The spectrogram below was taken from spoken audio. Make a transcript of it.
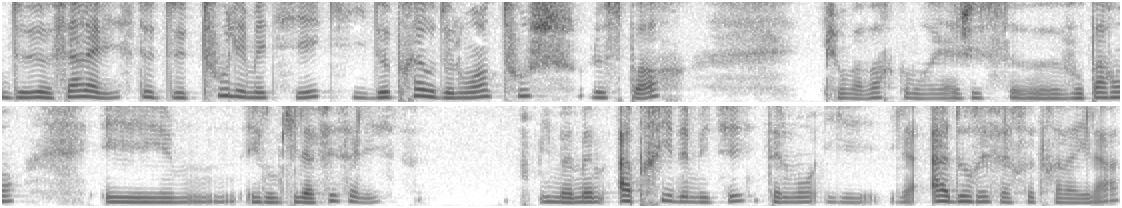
de faire la liste de tous les métiers qui de près ou de loin touchent le sport. Puis on va voir comment réagissent euh, vos parents. Et, donc il a fait sa liste il m'a même appris des métiers tellement il, il, a adoré faire ce travail-là.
